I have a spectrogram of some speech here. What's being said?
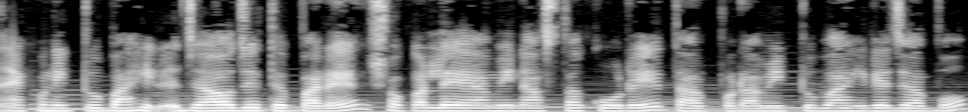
এখন একটু বাহিরে যাওয়া যেতে পারে। সকালে আমি নাস্তা করে তারপর আমি একটু বাহিরে যাব।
